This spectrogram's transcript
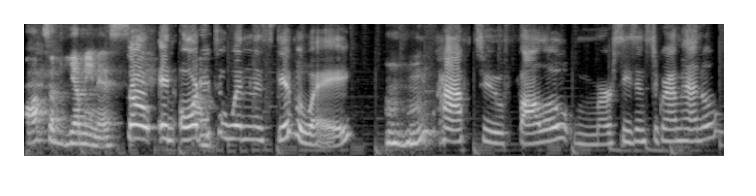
box of yumminess. So in order um, to win this giveaway, mm-hmm. you have to follow Mercy's Instagram handle,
